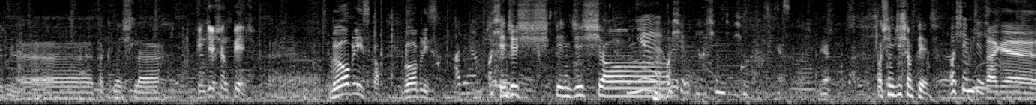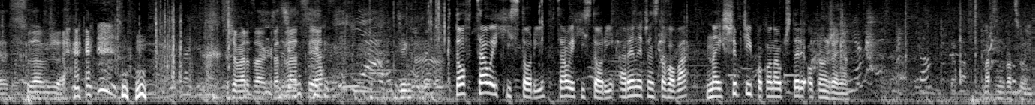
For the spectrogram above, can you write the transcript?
Eee, tak myślę. 55. Było blisko, było blisko. 50. 50. Nie, 8, 80. 85. 80. Tak jest, dobrze. Proszę bardzo, gratulacje. Dzięki. Kto w całej historii, w całej historii areny Częstochowa najszybciej pokonał cztery okrążenia? Marcin Waculik.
